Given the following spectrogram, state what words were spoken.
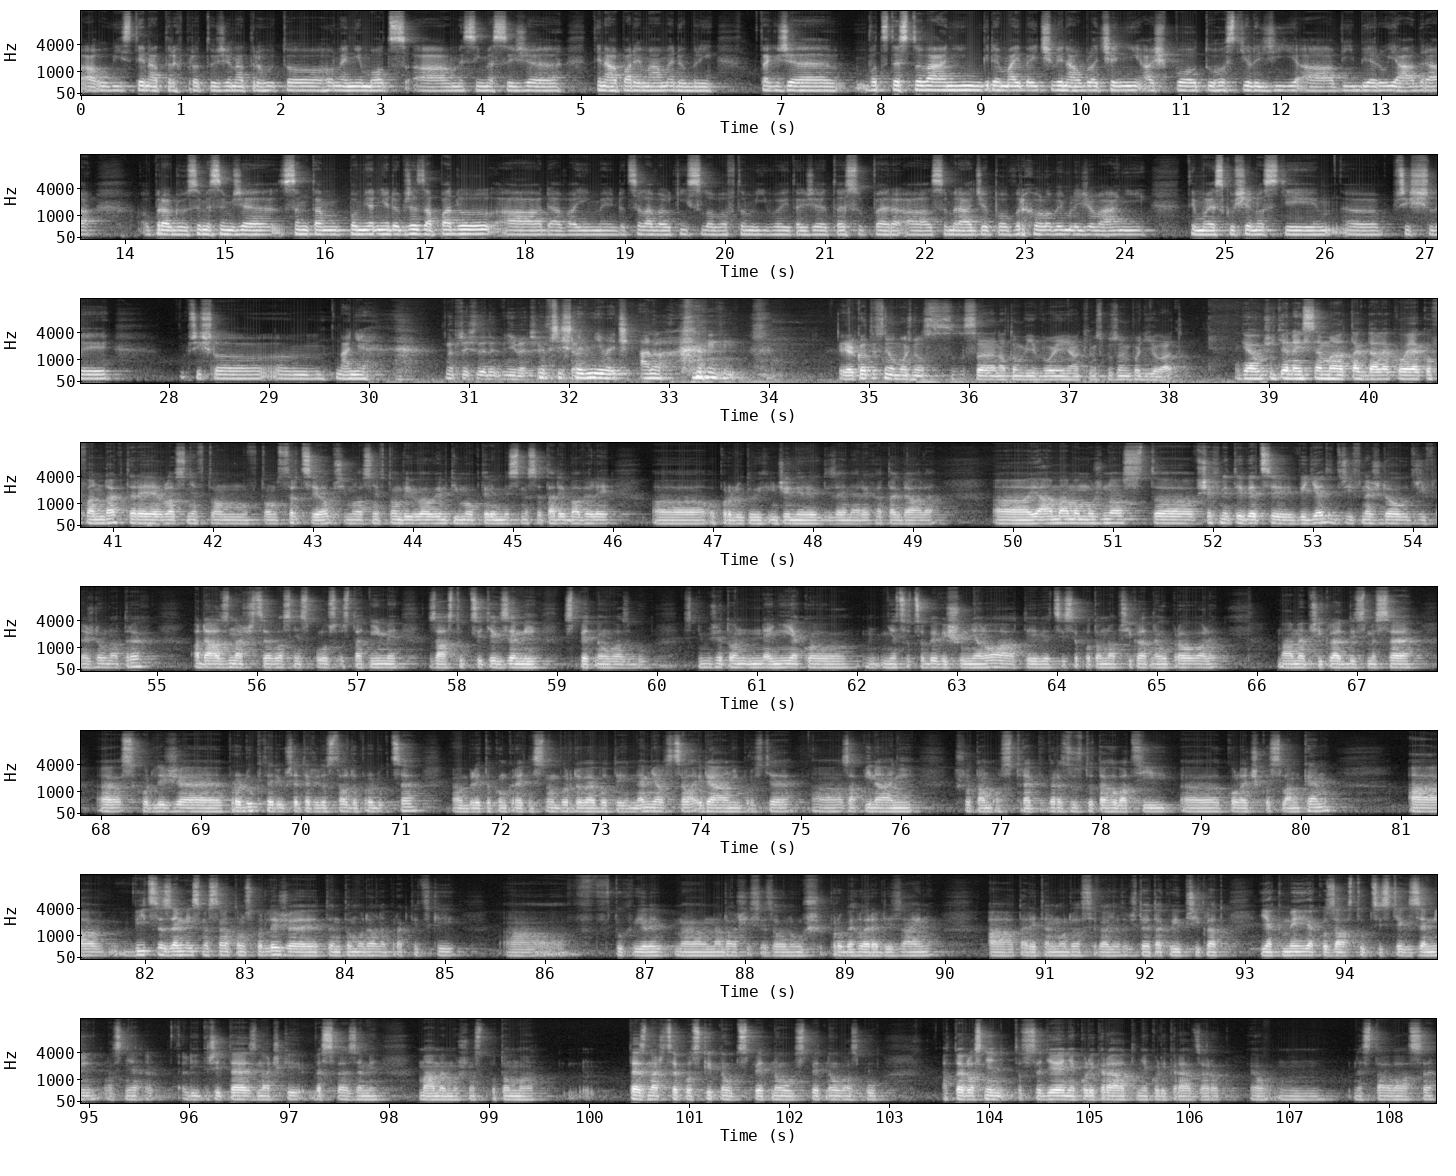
a uvíst je na trh, protože na trhu toho není moc a myslíme si, že ty nápady máme dobrý. Takže od testování, kde mají být na oblečení, až po tu hosti lyží a výběru jádra, opravdu si myslím, že jsem tam poměrně dobře zapadl a dávají mi docela velký slovo v tom vývoji, takže to je super a jsem rád, že po vrcholovém lyžování ty moje zkušenosti uh, přišly, přišlo um, na ně. Nepřišli v ní večer. Nepřišli v ní večer, ano. Jirko, ty jsi měl možnost se na tom vývoji nějakým způsobem podílet? Tak já určitě nejsem tak daleko jako Fanda, který je vlastně v tom, v tom srdci, jo, přímo vlastně v tom vývojovém týmu, o kterým my jsme se tady bavili, uh, o produktových inženýrech, designérech a tak dále. Uh, já mám možnost uh, všechny ty věci vidět dřív než jdou, dřív než jdou na trh a dát značce vlastně spolu s ostatními zástupci těch zemí zpětnou vazbu. s tím, že to není jako něco, co by vyšumělo a ty věci se potom například neupravovaly. Máme příklad, kdy jsme se eh, shodli, že produkt, který už se tedy dostal do produkce, eh, byly to konkrétně snowboardové boty, neměl zcela ideální prostě eh, zapínání, šlo tam o strep versus dotahovací kolečko s lankem. A více zemí jsme se na tom shodli, že je tento model nepraktický a v tu chvíli na další sezónu už proběhl redesign a tady ten model si vadil, takže to je takový příklad, jak my jako zástupci z těch zemí, vlastně lídři té značky ve své zemi, máme možnost potom té značce poskytnout zpětnou, zpětnou vazbu. A to je vlastně, to se děje několikrát, několikrát za rok. Jo. Mm, nestává se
